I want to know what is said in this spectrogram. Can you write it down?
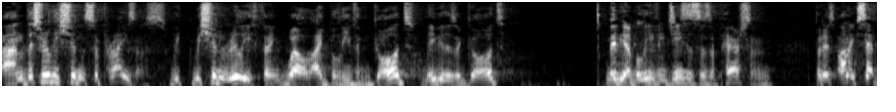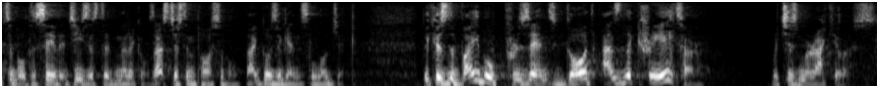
And this really shouldn't surprise us. We, we shouldn't really think, well, I believe in God. Maybe there's a God. Maybe I believe in Jesus as a person. But it's unacceptable to say that Jesus did miracles. That's just impossible. That goes against logic. Because the Bible presents God as the creator, which is miraculous.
